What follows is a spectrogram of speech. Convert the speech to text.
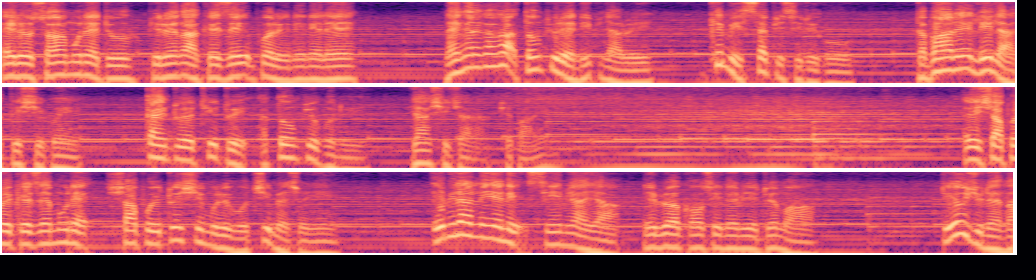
အဲလိုဆောင်ရွက်မှုနဲ့အတူပြည်တွင်းကကယ်ဆယ်ရေးအဖွဲ့တွေအနေနဲ့လည်းနိုင်ငံတကာကအသုံးပြုတဲ့နည်းပညာတွေခင်မီဆက်ပစ္စည်းတွေကိုတဘာတဲ့လေ့လာသိရှိခွင့်ကင်တွယ်ထိတွေ့အသုံးပြုခွင့်တွေ ရရှိကြတာဖြစ်ပါတယ်။အဲဒီရှာဖွေကယ်ဆယ်မှုနဲ့ရှာဖွေတွေ့ရှိမှုတွေကိုကြည့်မယ်ဆိုရင်ဧပြီလ2ရက်နေ့စီးရင်များရနေပြည်တော်ကောင်စီနယ်မြေအတွင်းမှာတရုတ်ယူနန်က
